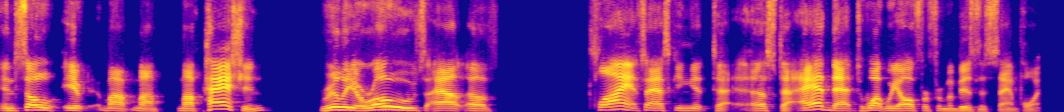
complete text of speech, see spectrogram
And so it, my, my, my passion really arose out of clients asking it to us to add that to what we offer from a business standpoint.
